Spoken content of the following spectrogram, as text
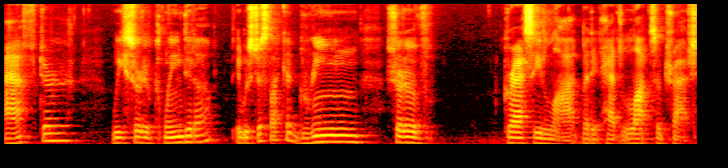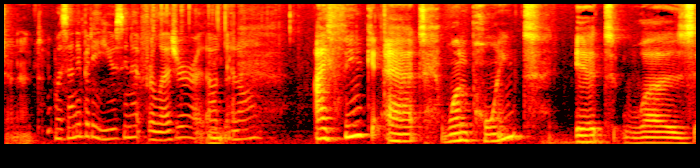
after we sort of cleaned it up. It was just like a green, sort of grassy lot, but it had lots of trash in it. Was anybody using it for leisure at, at all? I think at one point it was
